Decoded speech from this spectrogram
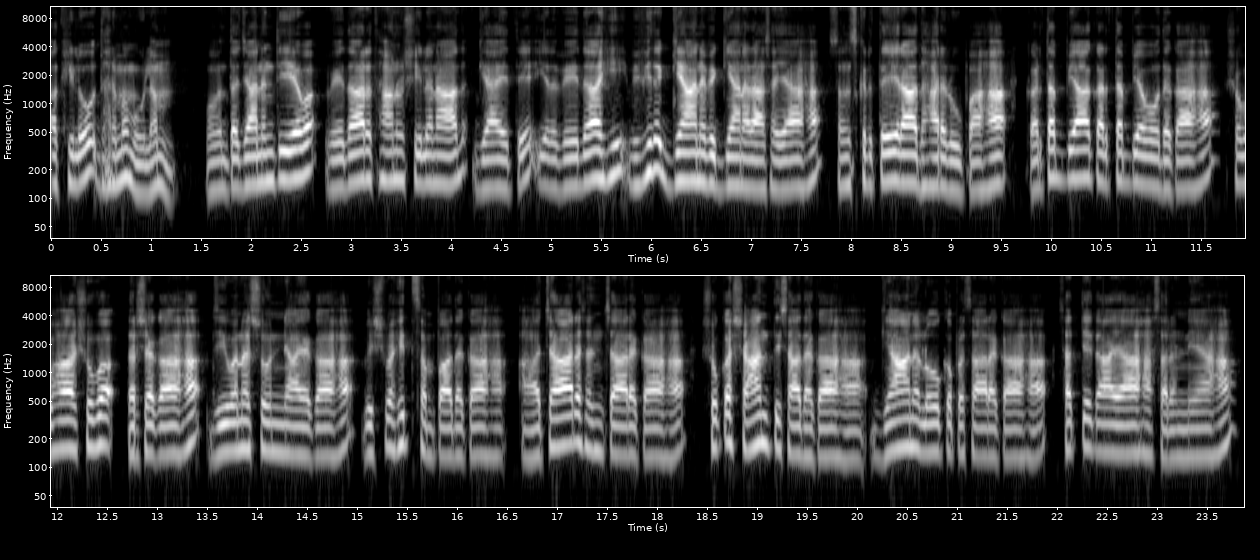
अखिलो धर्ममूलम्। भवन्तः जानन्ति एव वेदार्थानुशीलनाद् ज्ञायते यद् वेदा हि विविधज्ञानविज्ञानराशयाः, संस्कृतेराधाररूपाः, कर्तव्याकर्तव्यबोधकाः, शुभाशुभदर्शकाः, जीवनशोन्यायकाः, विश्वहितसम्पादकाः, आचारसञ्चारकाः सुखशान्तिसाधकाः ज्ञानलोकप्रसारकाः, सत्यतायाः शरण्याः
